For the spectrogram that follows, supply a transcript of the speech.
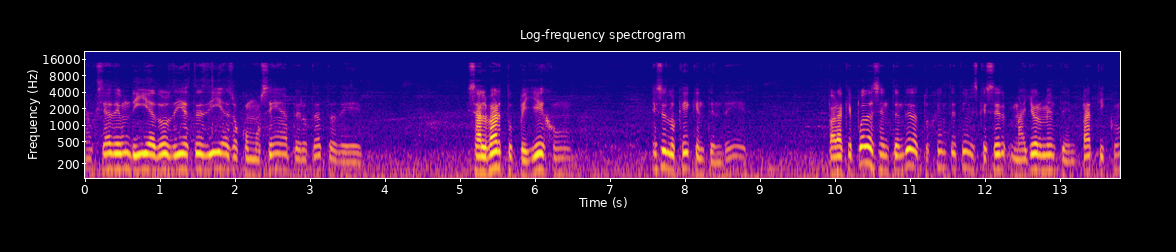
aunque sea de un día, dos días, tres días o como sea, pero trata de salvar tu pellejo. Eso es lo que hay que entender. Para que puedas entender a tu gente tienes que ser mayormente empático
